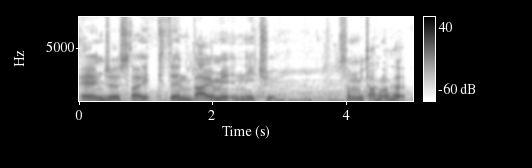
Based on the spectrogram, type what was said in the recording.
and just like the environment and nature. So I'm gonna be talking about that.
